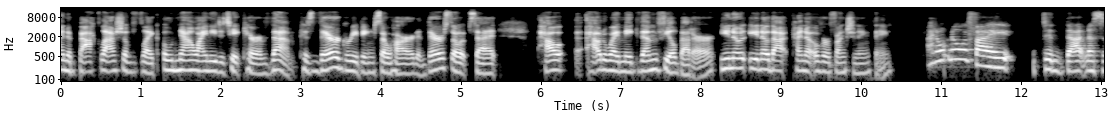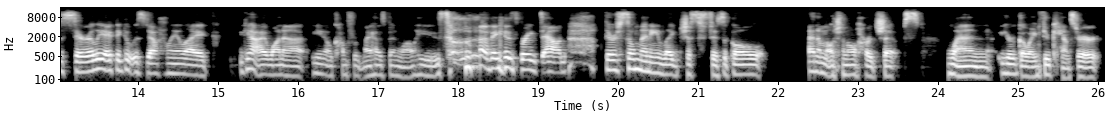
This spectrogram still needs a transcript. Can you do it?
kind of backlash of like, oh, now I need to take care of them because they're grieving so hard and they're so upset. How how do I make them feel better? You know, you know that kind of over functioning thing. I don't know if I did that necessarily. I think it was definitely like, yeah, I want to, you know, comfort my husband while he's having his breakdown. There's so many like just physical and emotional hardships when you're going through cancer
